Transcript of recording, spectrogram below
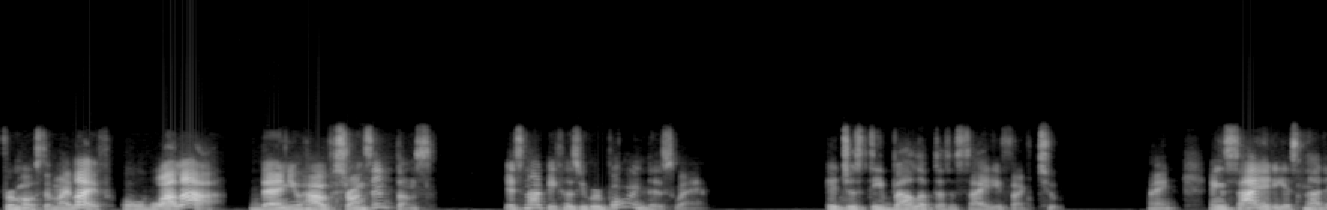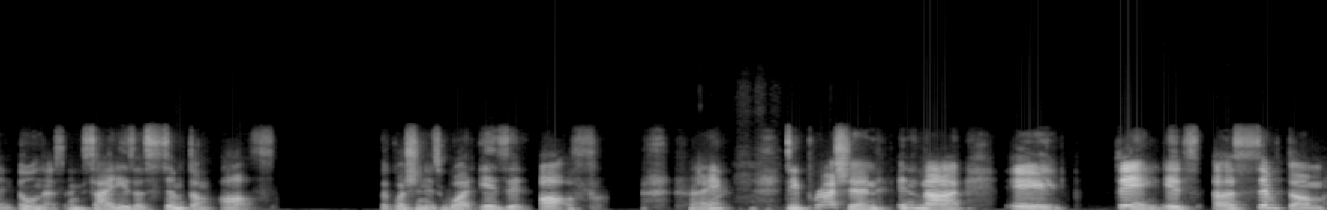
For most of my life. Oh, voila. Then you have strong symptoms. It's not mm-hmm. because you were born this way. It mm-hmm. just developed as a side effect too. Right? Anxiety is not an illness. Anxiety is a symptom of. The question is, what is it of? Right? Depression is not a thing, it's a symptom,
